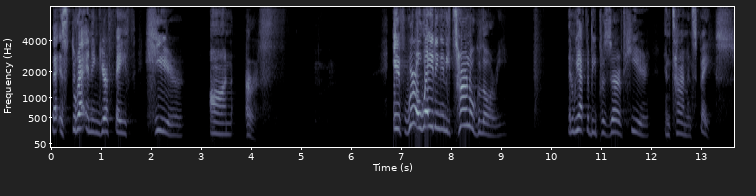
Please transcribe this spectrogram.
that is threatening your faith here on earth. If we're awaiting an eternal glory, then we have to be preserved here in time and space.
